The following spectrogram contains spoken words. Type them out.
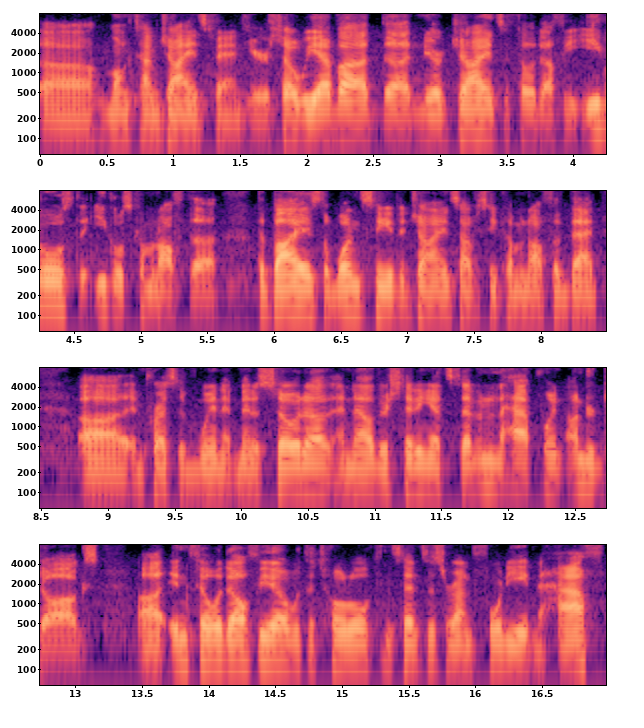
uh, long time Giants fan here. So we have uh, the New York Giants and Philadelphia Eagles. The Eagles coming off the the bye as the one seed. The Giants obviously coming off of that uh, impressive win at Minnesota, and now they're sitting at seven and a half point underdogs uh, in Philadelphia with a total consensus around 48 and a half.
